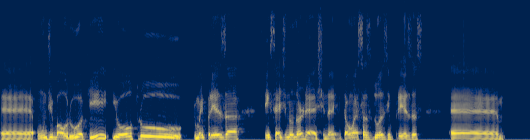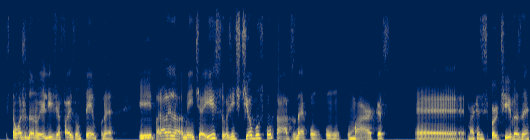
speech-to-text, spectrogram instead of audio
É, um de Bauru aqui e outro de uma empresa que tem sede no Nordeste, né? Então essas duas empresas é, estão ajudando ele já faz um tempo, né? E paralelamente a isso, a gente tinha alguns contatos, né, com, com, com marcas, é, marcas esportivas, né,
